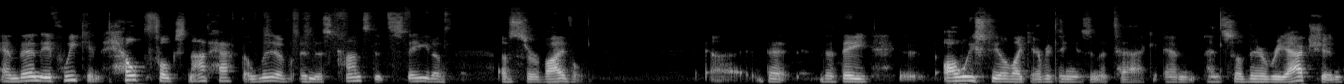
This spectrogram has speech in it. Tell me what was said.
and then if we can help folks not have to live in this constant state of of survival uh, that that they always feel like everything is an attack and and so their reaction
